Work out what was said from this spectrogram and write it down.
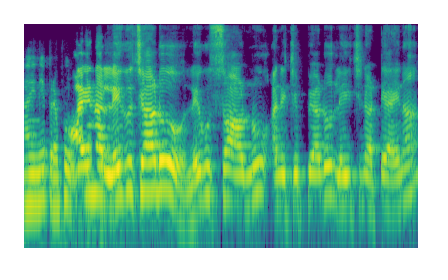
ఆయనే ప్రభు. ఆయన లెగుచాడు లెగుసాడు అని చెప్పాడు లేచినట్టే ఆయన.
